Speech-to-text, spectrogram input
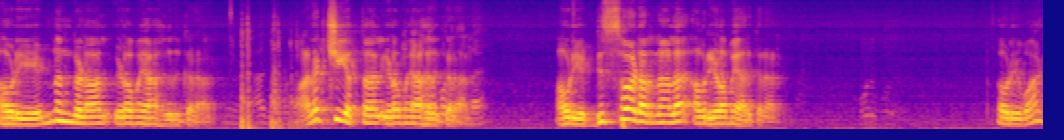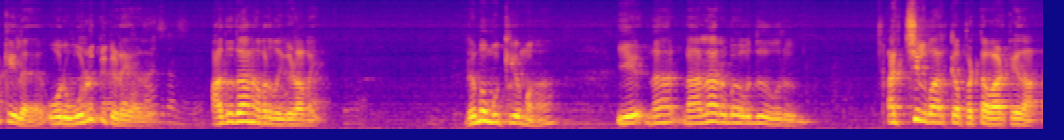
அவருடைய எண்ணங்களால் இளமையாக இருக்கிறார். அலட்சியத்தால் இளமையாக இருக்கிறார். அவருடைய டிஸார்டர்னால அவர் இளமையா இருக்கிறார். அவருடைய வாழ்க்கையில ஒரு ஒழுக்கு கிடையாது. அதுதான் அவரது இளமை. ரொம்ப முக்கியமா ஏ- நான் நான்லாம் ரொம்ப வந்து ஒரு அச்சில் வார்க்கப்பட்ட வாழ்க்கை தான்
